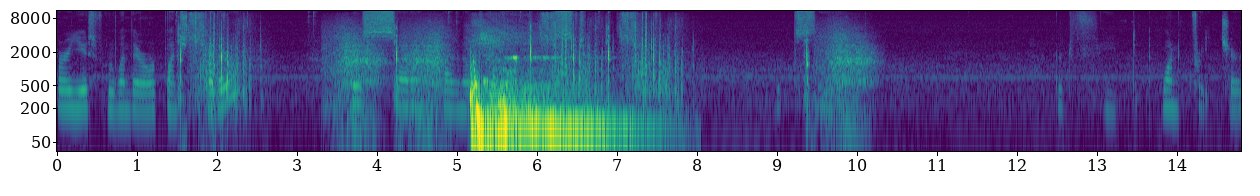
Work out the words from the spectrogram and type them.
very useful when they're all punched together. This I have not used. Let's see. 100 feet, one creature.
